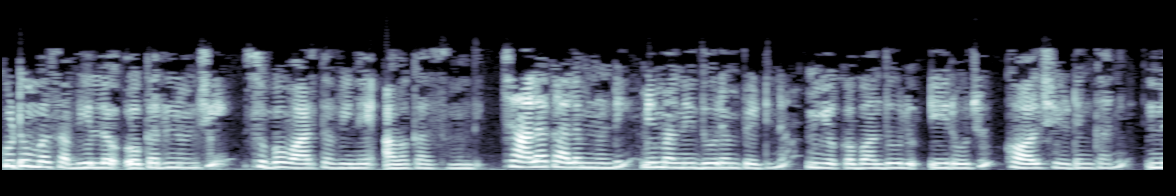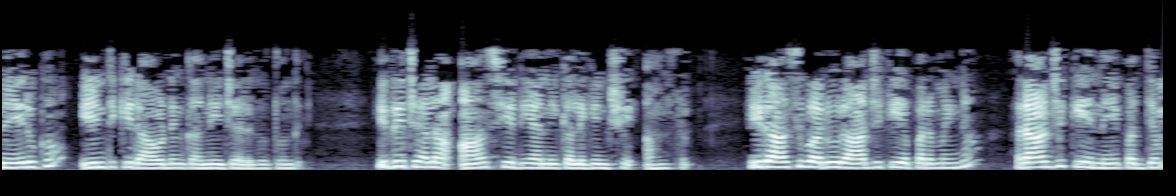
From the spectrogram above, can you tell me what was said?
కుటుంబ సభ్యుల్లో ఒకరి నుంచి శుభవార్త వినే అవకాశం ఉంది. చాలా కాలం నుండి మిమ్మల్ని దూరం పెట్టిన మీ యొక్క బంధువులు ఈ రోజు కాల్ చేయడం కానీ నేరుగా ఇంటికి రావడం కానీ జరుగుతుంది. ఇది చాలా ఆశ్చర్యాన్ని కలిగించే అంశం. ఈ రాశి వారు రాజకీయపరమైన రాజకీయ నేపథ్యం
